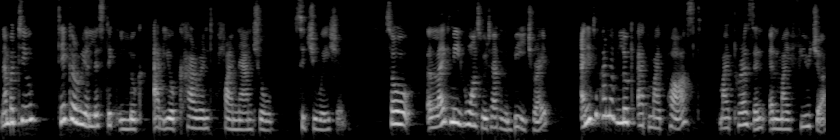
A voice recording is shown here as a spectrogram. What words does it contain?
Number two, take a realistic look at your current financial situation. So, uh, like me who wants to retire to the beach, right? I need to kind of look at my past my present, and my future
